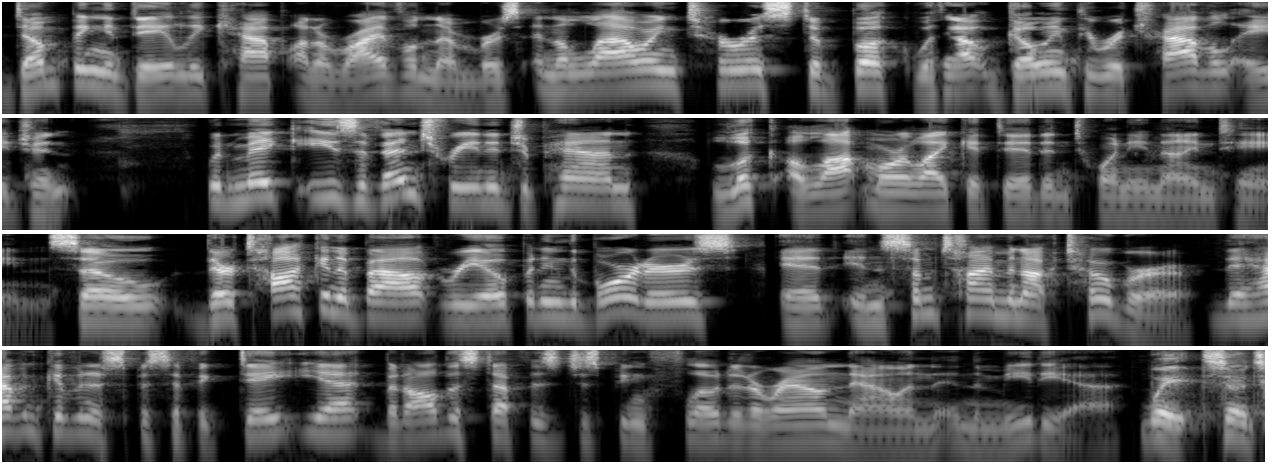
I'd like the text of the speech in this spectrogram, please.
dumping a daily cap on arrival numbers, and allowing tourists to book without going through a travel agent, would make ease of entry into Japan look a lot more like it did in 2019. So they're talking about reopening the borders at, in sometime in October. They haven't given a specific date yet, but all this stuff is just being floated around now in, in the media. Wait, so it's,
